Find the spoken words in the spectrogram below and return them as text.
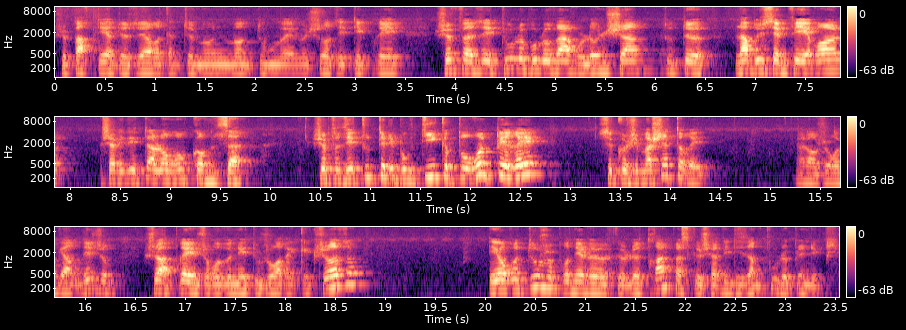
je partais à deux heures quand mon, mon, tout, mes choses étaient prêt. Je faisais tout le boulevard Longchamp, toute euh, la rue Saint-Féron, j'avais des talons hauts comme ça. Je faisais toutes les boutiques pour repérer ce que je m'achèterais. Alors je regardais, je, je- après je revenais toujours avec quelque chose. Et au retour, je prenais le, le tram parce que j'avais des ampoules plein les pieds.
